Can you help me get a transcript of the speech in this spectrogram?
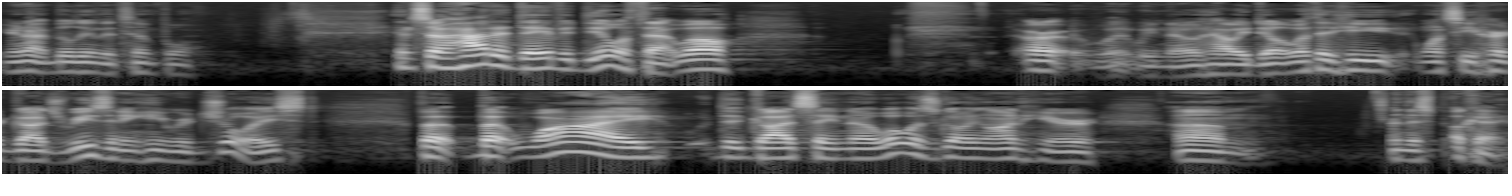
you're not building the temple. And so, how did David deal with that? Well, or we know how he dealt with it. He once he heard God's reasoning, he rejoiced. But but why did God say no? What was going on here? Um, in this, okay,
